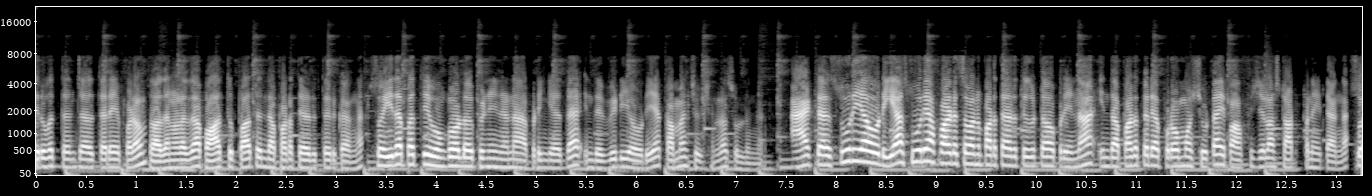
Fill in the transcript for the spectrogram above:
இருபத்தஞ்சாவது திரைப்படம். So அதனாலதான் பார்த்து பார்த்து இந்த படத்தை எடுத்திருக்காங்க. சோ இத பத்தி உங்களோட ஒப்பீனியன் என்ன அப்படிங்கறத இந்த வீடியோடைய கமெண்ட் செக்ஷன்ல சொல்லுங்க. ஆக்டர் சூர்யாவுடைய சூர்யா ஃபார்ட்டி செவன் படத்தை எடுத்துக்கிட்டோம் அப்படின்னா இந்த படத்துடைய ப்ரோமோ ஷூட்டா இப்ப அபிஷியலா ஸ்டார்ட் பண்ணிட்டாங்க. இருக்காங்க சோ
